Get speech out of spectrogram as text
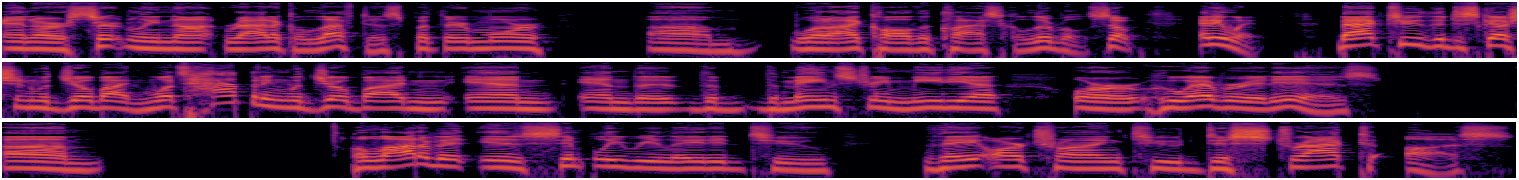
and are certainly not radical leftists, but they're more um, what I call the classical liberals. So anyway, back to the discussion with Joe Biden. What's happening with Joe Biden and and the the the mainstream media or whoever it is? Um, a lot of it is simply related to they are trying to distract us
